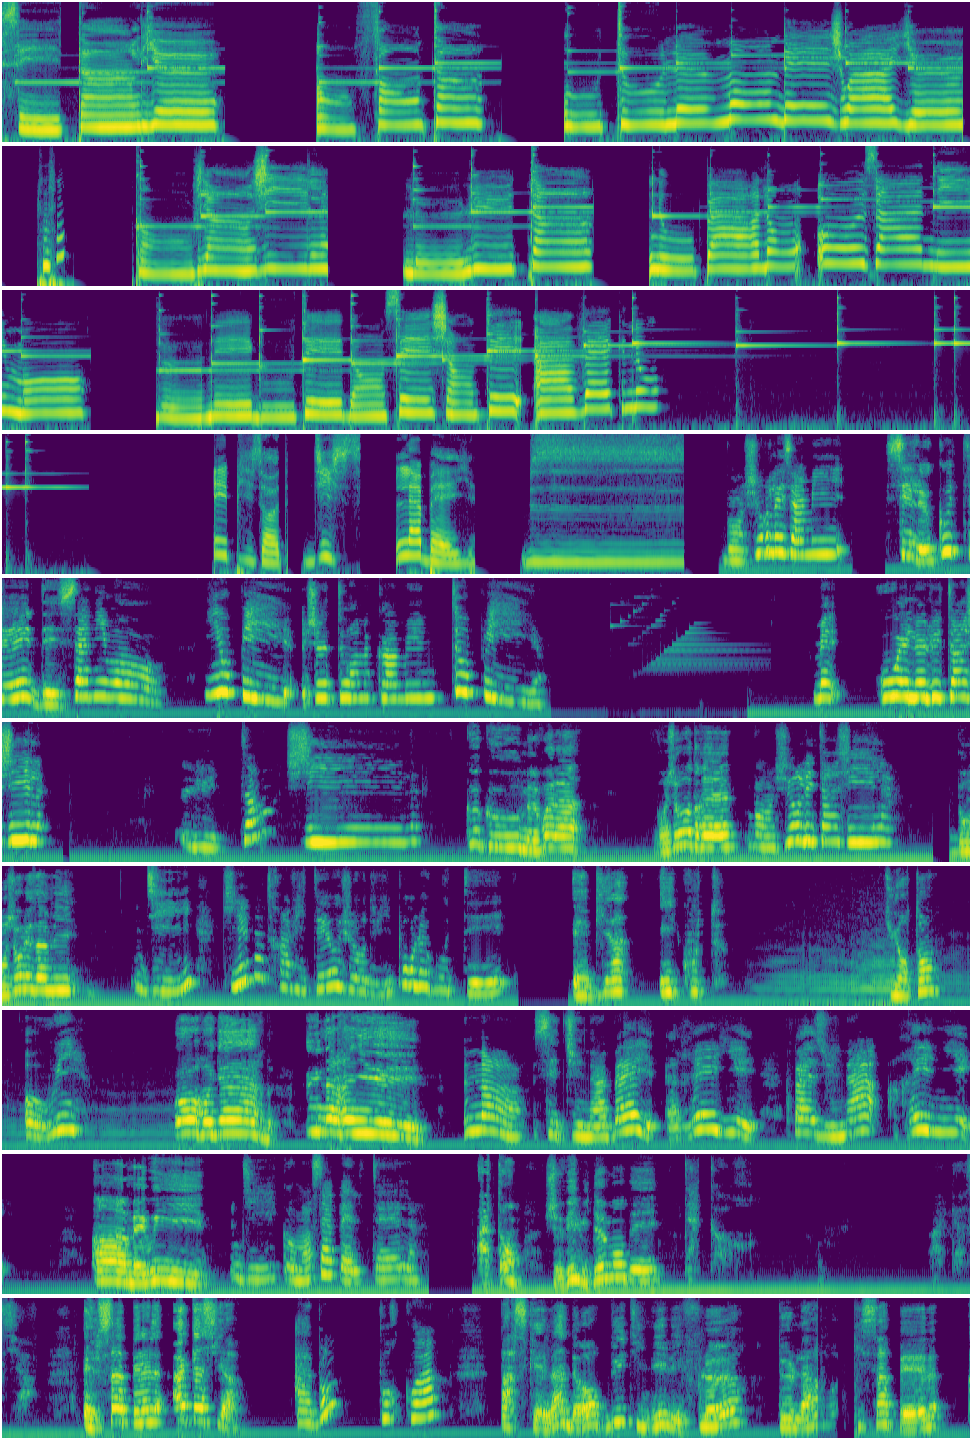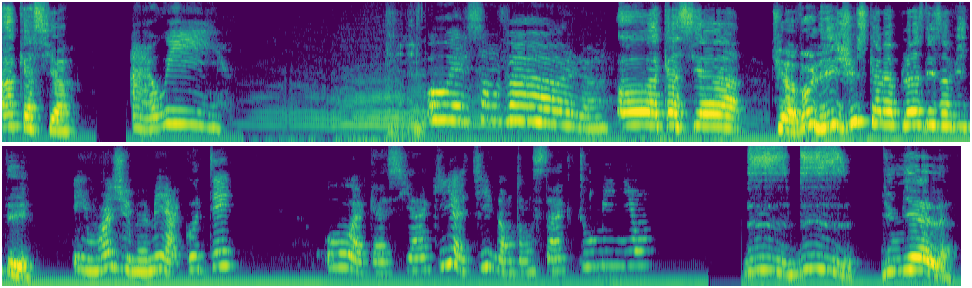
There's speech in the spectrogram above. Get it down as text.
C'est un lieu enfantin où tout le monde est joyeux. Quand vient Gilles, le Venez goûter, danser, chanter avec nous. Épisode 10 L'abeille. Bonjour les amis, c'est le goûter des animaux. Youpi, je tourne comme une toupie. Mais où est le lutin Gilles? Lutin Gilles. Coucou, me voilà. Bonjour Audrey. Bonjour lutin Gilles. Bonjour les amis. Dis, qui est notre invité aujourd'hui pour le goûter? Eh bien, écoute. Tu entends? Oh oui, Oh, regarde Une araignée. Non, c'est une abeille rayée, pas une araignée. Ah, mais oui Dis, comment s'appelle-t-elle? Attends, je vais lui demander D'accord. Acacia. Elle s'appelle Acacia Ah bon? Pourquoi? Parce qu'elle adore butiner les fleurs de l'arbre qui s'appelle Acacia. Ah oui Oh, elle s'envole Oh, Acacia Tu as volé jusqu'à la place des invités. Et moi, je me mets à côté. Oh, Acacia, qu'y a-t-il dans ton sac tout mignon? Bzz, bzz, du miel.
